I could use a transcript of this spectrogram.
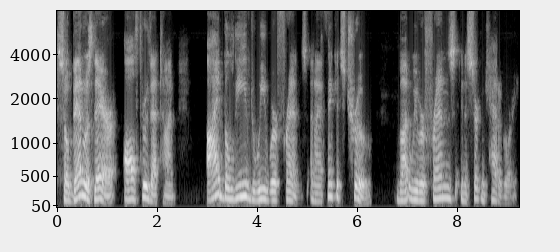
so Ben was there all through that time. I believed we were friends, and I think it's true, but we were friends in a certain category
